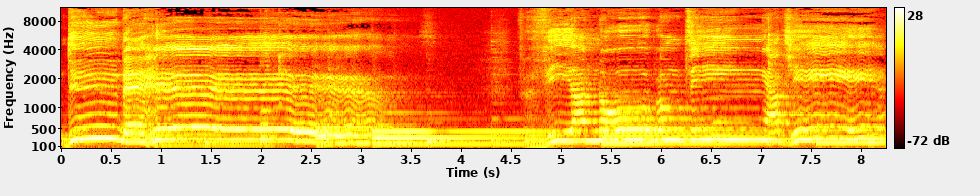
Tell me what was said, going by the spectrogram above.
Du behövs. För vi har någonting att ge.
